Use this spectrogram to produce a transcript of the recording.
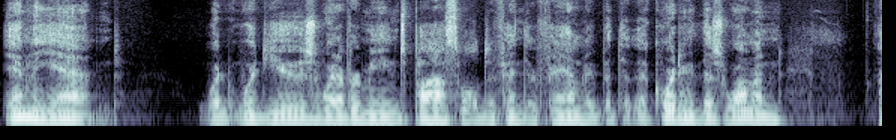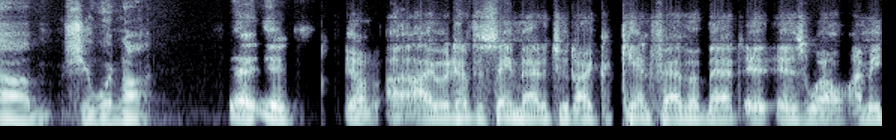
in the end, would would use whatever means possible to defend their family. But th- according to this woman, uh, she would not. It, you know, I would have the same attitude. I can't fathom that as well. I mean,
